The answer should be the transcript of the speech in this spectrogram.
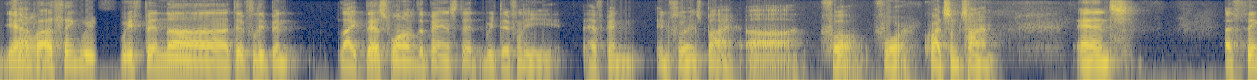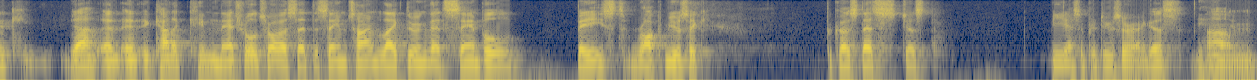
yeah Similar. but i think we've we've been uh definitely been like that's one of the bands that we definitely have been influenced by uh for for quite some time and i think yeah and, and it kind of came natural to us at the same time like doing that sample based rock music because that's just me as a producer i guess Yeah. um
